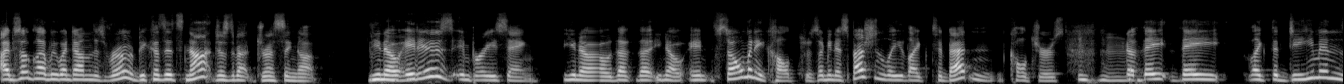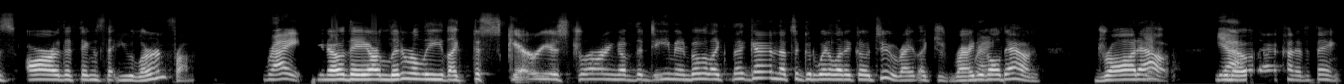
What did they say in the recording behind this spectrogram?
i'm so glad we went down this road because it's not just about dressing up you know Mhm. it is embracing you know the the you know in so many cultures i mean especially like tibetan cultures mhm. you know they they like the demons are the things that you learn from right you know they are literally like the scariest drawing of the demon but like again that's a good way to let it go too right like just write Right. it all down draw it Yeah. out you yeah. know that kind of thing.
